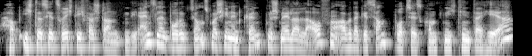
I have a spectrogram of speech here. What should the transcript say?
Habe ich das jetzt richtig verstanden? Die einzelnen Produktionsmaschinen könnten schneller laufen, aber der Gesamtprozess kommt nicht hinterher.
